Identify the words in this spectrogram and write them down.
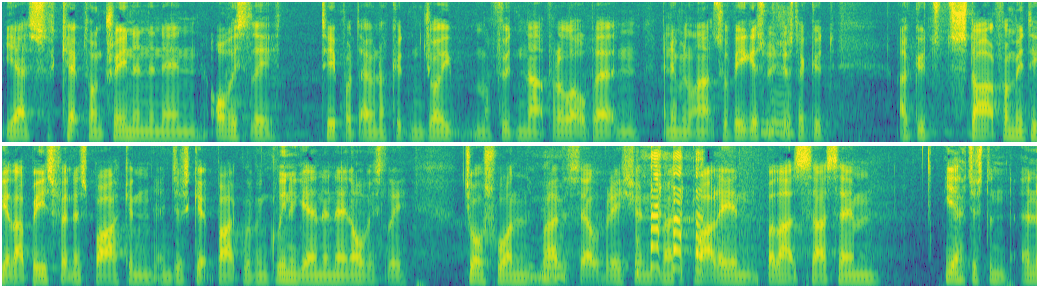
yes, kept on training and then obviously tapered down. I could enjoy my food and that for a little bit and, and everything like that. So Vegas was just a good a good start for me to get that base fitness back and, and just get back living clean again. And then obviously Josh won. We had the celebration, we had the party, and but that's that's um yeah, just an, an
